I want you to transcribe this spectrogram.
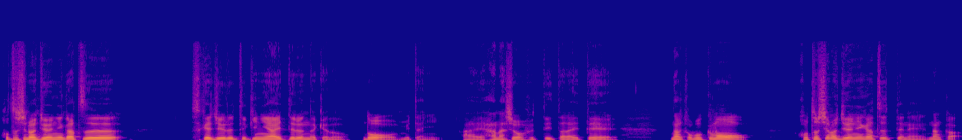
今年の12月、スケジュール的に空いてるんだけど、どう？みたいに、はい、話を振っていただいて、なんか僕も、今年の12月ってね、なんか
